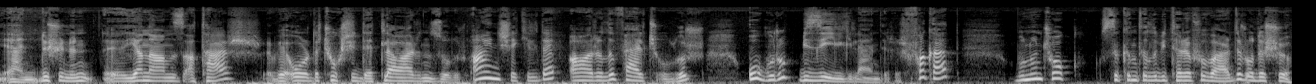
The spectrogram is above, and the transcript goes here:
Yani düşünün e, yanağınız atar ve orada çok şiddetli ağrınız olur. Aynı şekilde ağrılı felç olur. O grup bizi ilgilendirir. Fakat bunun çok sıkıntılı bir tarafı vardır. O da şu.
